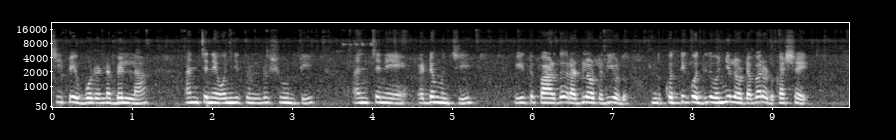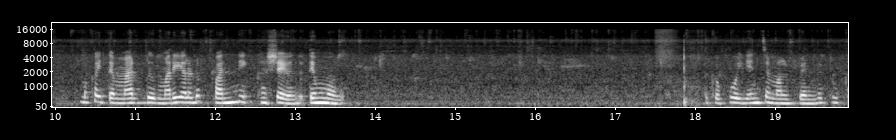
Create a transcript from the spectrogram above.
ಚೀಪೆಗೆ ಬೋಡಂಡ ಬೆಲ್ಲ ಅಂಚನೆ ಒಂಜಿ ತುಂಡು ಶುಂಠಿ, ಅಂಚನೆ ಎಡ್ಡೆ ಮುಂಚಿ, ಈತ ಪಾರ್ದು ರಡ್ಡು ಲೋಟದ ಇಡು ಒಂದು ಕೊದ್ದಿ ಕೊದ್ದಿದ್ದು ಒಂಜಿ ಲೋಟ ಬರಡು, ಕಷಾಯ. ಮಕ್ಕ ಇತ್ತ ಮರ್ದು ಮರಿಯಲಡು ಪನ್ನಿ, ಕಷಾಯ ಒಂದು, ತೆಮ್ಮಗು. ಕಪ್ಪು ಎಂಚ ಮಲ್ಪೆಂದು ತೂಕ.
